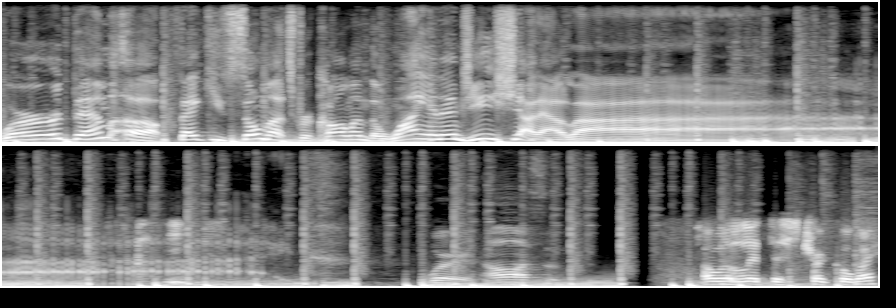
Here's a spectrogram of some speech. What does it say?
Word them up. Thank you so much for calling the YNMG shout out line. Word. Awesome. I will let this truck go by.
